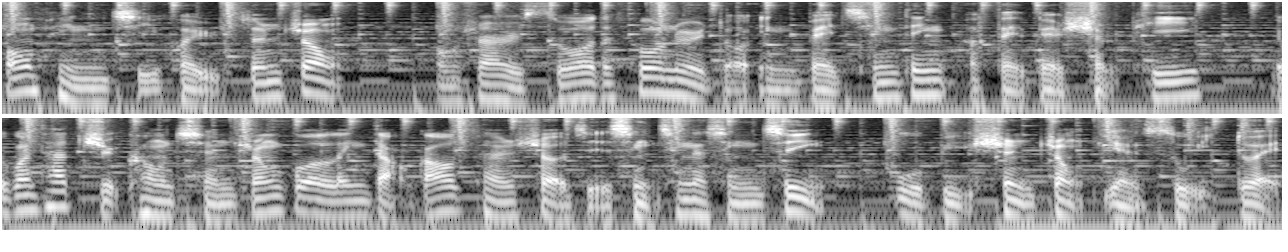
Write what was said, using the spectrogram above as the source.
公平、机会与尊重。彭帅与所有的妇女都应被倾听，而非被审批。有关他指控前中国领导高层涉及性侵的行径，务必慎重、严肃以对。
